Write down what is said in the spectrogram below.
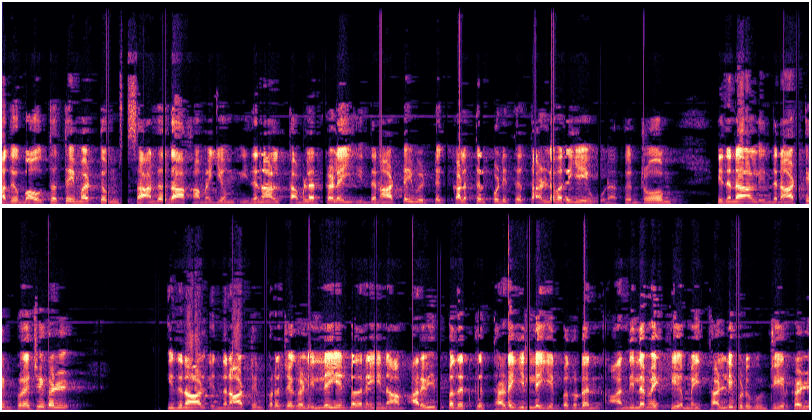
அது பௌத்தத்தை மட்டும் சார்ந்ததாக அமையும். இதனால் தமிழர்களை இந்த நாட்டை விட்டு களத்தில் பிடித்து தள்ளுவதையே உணர்கின்றோம். இதனால் இந்த நாட்டின் பிரஜைகள் இதனால் இந்த நாட்டின் பிரஜைகள் இல்லை என்பதனை நாம் அறிவிப்பதற்கு தடையில்லை என்பதுடன் அந்நிலைமைக்கு எம்மை தள்ளிவிடுகின்றீர்கள்.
